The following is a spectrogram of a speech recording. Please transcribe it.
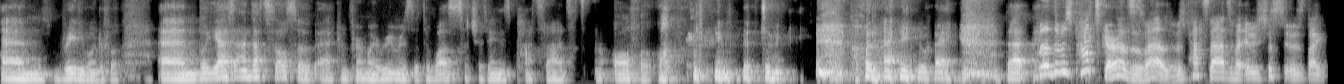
um, really wonderful. Um, but yes, and that's also uh, confirmed my rumors that there was such a thing as Pat's lads. It's an awful, awful thing to me. but anyway, that well, there was Pat's girls as well. There was Pat's lads, but it was just it was like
